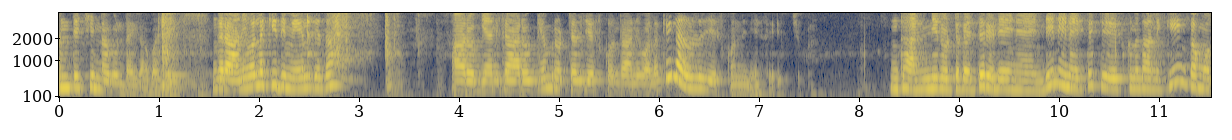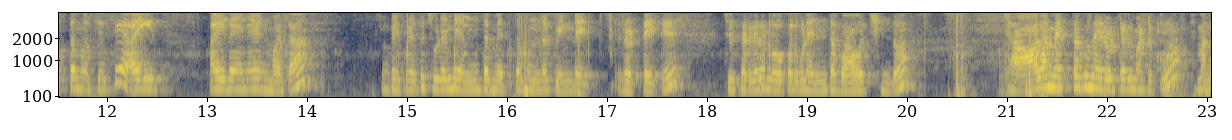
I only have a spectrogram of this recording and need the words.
అంతే చిన్నగా ఉంటాయి కాబట్టి. ఇంకా రాని వాళ్ళకి ఇది మేలు కదా. ఆరోగ్యానికి ఆరోగ్యం రొట్టెలు చేసుకొని రాని వాళ్ళకి లడ్డులు చేసుకొని తినేసేయచ్చు. ఇంకా అన్ని రొట్టెలు అయితే రెడీ అయినాయండి. నేనైతే చేసుకున్న దానికి ఇంకా మొత్తం వచ్చేసి ఐదు ఐదు అయినాయి అనమాట ఇంకా ఇప్పుడైతే చూడండి ఎంత మెత్తగా ఉందో పిండి రొట్టె అయితే. చూసారు కదా లోపల కూడా ఎంత బాగా వచ్చిందో. చాలా మెత్తగా ఉన్నాయి రొట్టెలు మటుకు. మన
